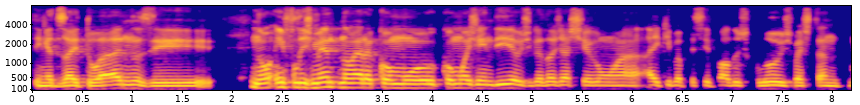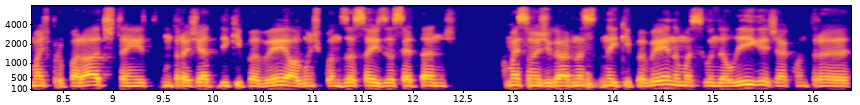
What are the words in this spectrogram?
Tinha 18 anos e não, infelizmente não era como, como hoje em dia, os jogadores já chegam à, à, equipa principal dos clubes bastante mais preparados, têm um trajeto de equipa B, alguns com 16, 17 anos começam a jogar na, na equipa B, numa segunda liga, já contra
